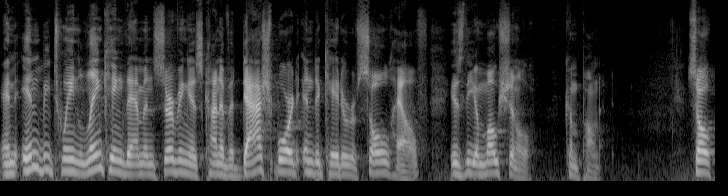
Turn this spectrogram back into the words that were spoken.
And in between linking them and serving as kind of a dashboard indicator of soul health is the emotional component. So,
